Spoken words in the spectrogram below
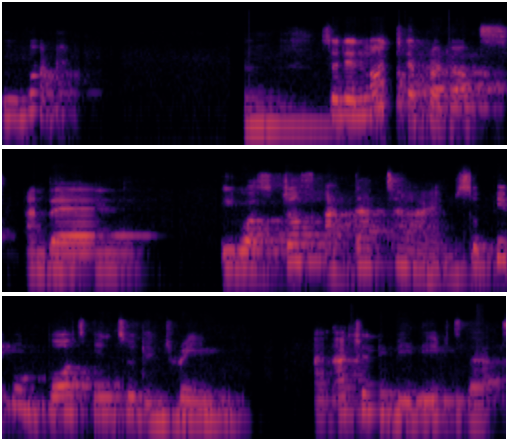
will work. So they launched the products and then it was just at that time. So people bought into the dream and actually believed that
